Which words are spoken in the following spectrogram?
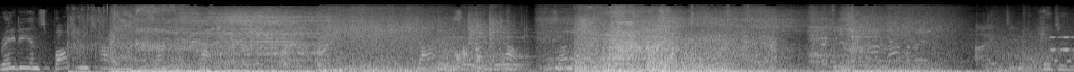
Radiant's bottom tower is under attack. Dire's top tower is under attack. I didn't hidden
